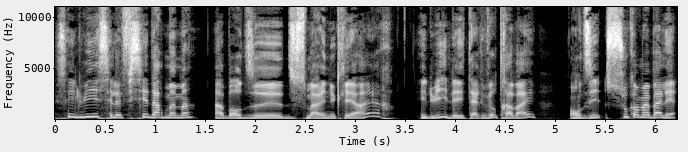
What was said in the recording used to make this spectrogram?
c'est lui, c'est l'officier d'armement à bord du, du sous-marin nucléaire. Et lui, il est arrivé au travail, on dit, sous comme un balai.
